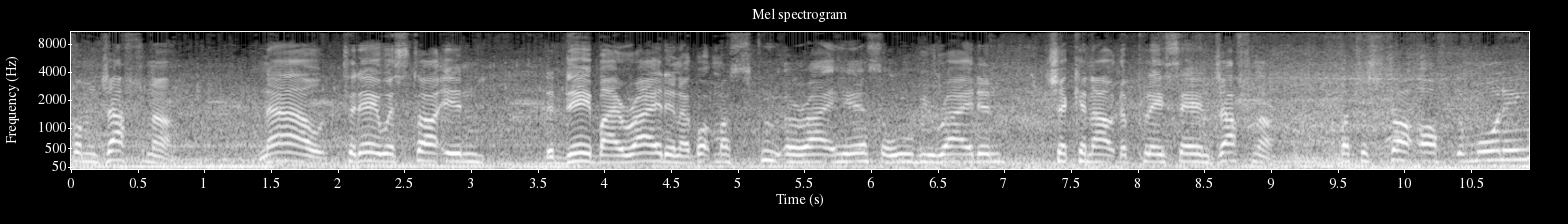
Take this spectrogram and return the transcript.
from Jaffna. Now, today we're starting the day by riding. I got my scooter right here, so we'll be riding, checking out the place here in Jaffna. But to start off the morning,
